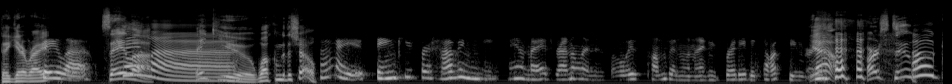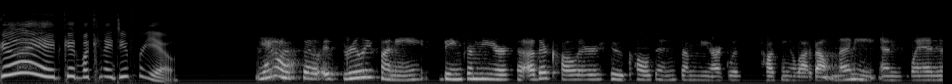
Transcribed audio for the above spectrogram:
Did I get it right? Sayla. Sayla. Sayla. Thank you. Welcome to the show. Hi. Thank you for having me. Man, my adrenaline is always pumping when I'm ready to talk to you. Maria. Yeah, ours too. Oh, good. Good. What can I do for you? Yeah, so it's really funny being from New York. The other caller who called in from New York was talking a lot about money, and when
